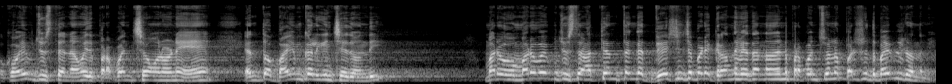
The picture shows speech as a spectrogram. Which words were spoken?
ఒకవైపు చూస్తేనేమో ఇది ప్రపంచంలోనే ఎంతో భయం కలిగించేది ఉంది. మరో మరోవైపు చూస్తే అత్యంతంగా ద్వేషించబడే గ్రంథం ఏదన్నదని ప్రపంచంలో పరిశుద్ధ బైబిల్ గ్రంథమే.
